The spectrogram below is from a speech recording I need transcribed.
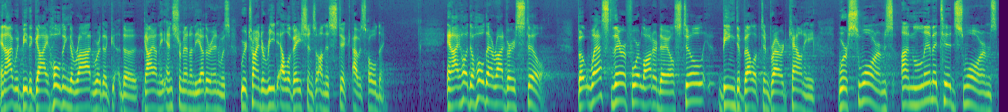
And I would be the guy holding the rod where the, the guy on the instrument on the other end was, we were trying to read elevations on the stick I was holding. And I had to hold that rod very still. But west there of Fort Lauderdale, still being developed in Broward County, were swarms, unlimited swarms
